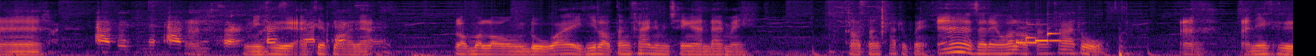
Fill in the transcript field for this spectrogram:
อ่า Add it. Add อะ user. นี่คือ Press แอดเรียบร้อยแล้ว exit. เรามาลองดูว่าไอ้ที่เราตั้งค่านี่มันใช้งานได้ไหม เราตั้งค่าถูกไหมอ่าแสดงว่าเราตั้งค่าถูกอะอันนี้คือ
